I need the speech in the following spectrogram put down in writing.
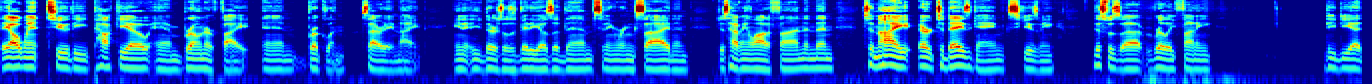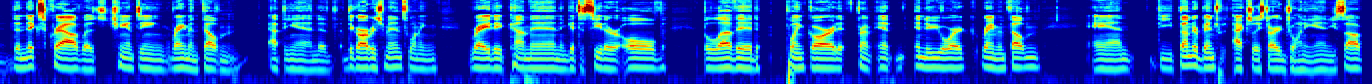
they all went to the Pacquiao and Broner fight in Brooklyn Saturday night. And there's those videos of them sitting ringside and just having a lot of fun. And then tonight or today's game, excuse me, this was uh, really funny. The uh, the Knicks crowd was chanting Raymond Felton at the end of the garbage minutes, wanting Ray to come in and get to see their old beloved point guard from in, in New York, Raymond Felton. And the Thunder bench actually started joining in. You saw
